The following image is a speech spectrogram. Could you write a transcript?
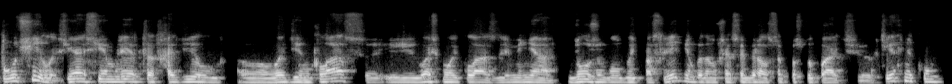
получилось? Я 7 лет отходил э, в один класс, и восьмой класс для меня должен был быть последним, потому что я собирался поступать в техникум.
